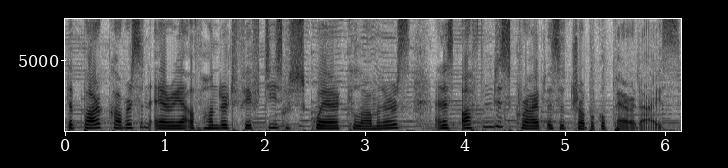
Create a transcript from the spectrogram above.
The park covers an area of 150 square kilometers and is often described as a tropical paradise.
